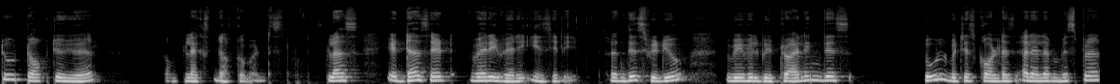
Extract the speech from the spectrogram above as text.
to talk to your complex documents. Plus, it does it very, very easily. So in this video, we will be trialing this tool, which is called as LLM Whisperer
